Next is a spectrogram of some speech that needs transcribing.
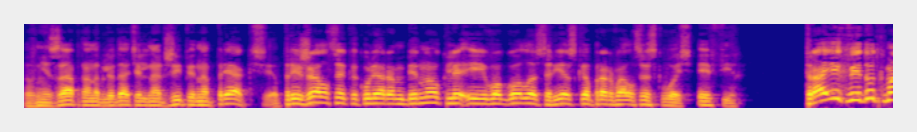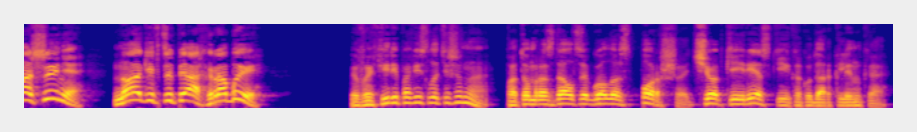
Внезапно наблюдатель на джипе напрягся, прижался к окулярам бинокля, и его голос резко прорвался сквозь эфир. «Троих ведут к машине! Ноги в цепях, рабы!» В эфире повисла тишина. Потом раздался голос Порша, четкий и резкий, как удар клинка.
